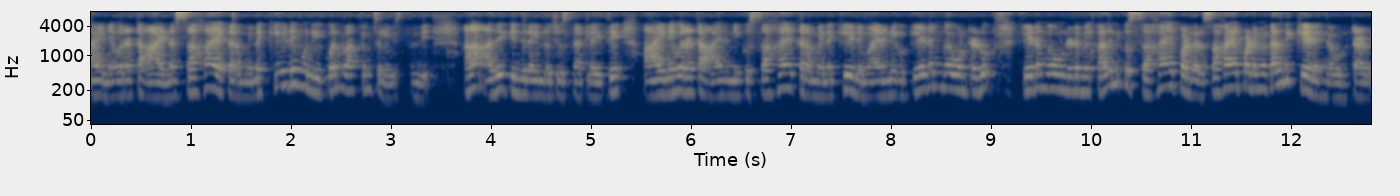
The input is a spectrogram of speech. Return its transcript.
ఆయన ఎవరట? ఆయన సహాయకరమైన కీడము నీకు అని వాక్యం సెలవిస్తుంది. అదే కింది లైన్లో చూసినట్లయితే ఆయన ఎవరట? ఆయన నీకు సహాయకరమైన కీడెం ఆయన నీకు కేడంగా ఉంటాడు. కేడంగా ఉండడమే కాదు నీకు సహాయపడతాడు. సహాయపడమే కాదు నీకు కేడంగా ఉంటాడు.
